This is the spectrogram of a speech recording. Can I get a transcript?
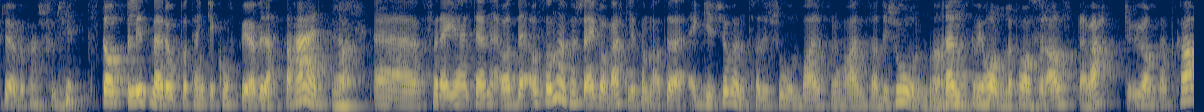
prøve kanskje litt, stoppe litt mer opp og tenke hvorfor gjør vi dette her? Ja. Eh, for jeg er helt enig. Og, det, og sånn har kanskje jeg òg vært. liksom, altså, Jeg gidder ikke ha en tradisjon bare for å ha en tradisjon, og den skal vi holde på for alt det er verdt, uansett hva.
